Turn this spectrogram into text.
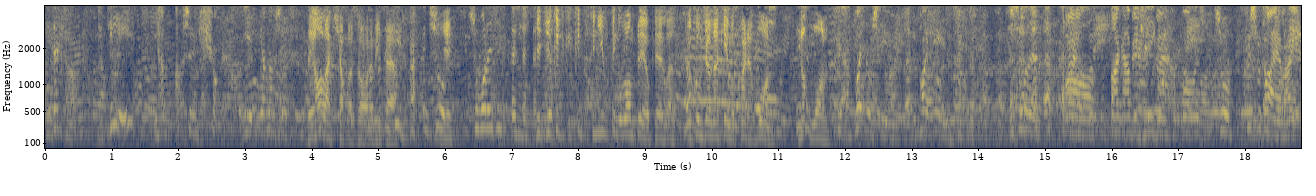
he's excellent. Today, he had an absolute shocker. He, he had an absolute. They all had shockers, though, to be but fair. Did. And so, Yeah. so what is he? He's, Did you, could, could, can you think of one player who played well? Who comes out of that game with credit? One, this- this not is, one. This is the point though, Stephen. The point is, some of them are bag average League One footballers. So Chris Maguire, right?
